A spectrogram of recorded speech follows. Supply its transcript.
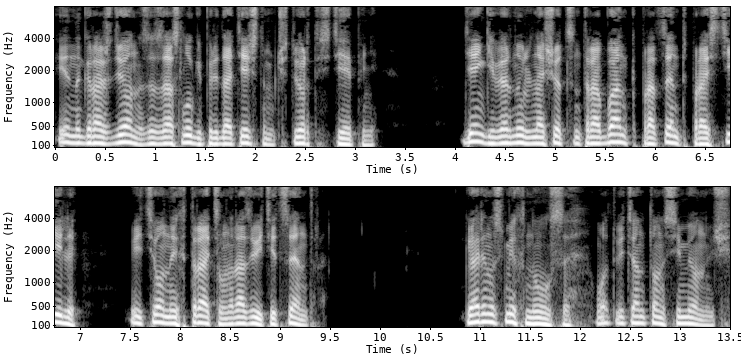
и награжден за заслуги перед Отечеством четвертой степени. Деньги вернули на счет Центробанка, проценты простили – ведь он их тратил на развитие центра. Гарин усмехнулся. Вот ведь Антон Семенович,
